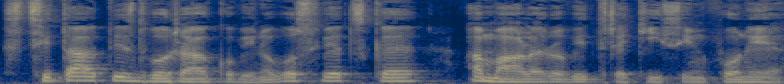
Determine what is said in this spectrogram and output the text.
s citáty z Dvořákovy Novosvětské a Málerovi třetí symfonie.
